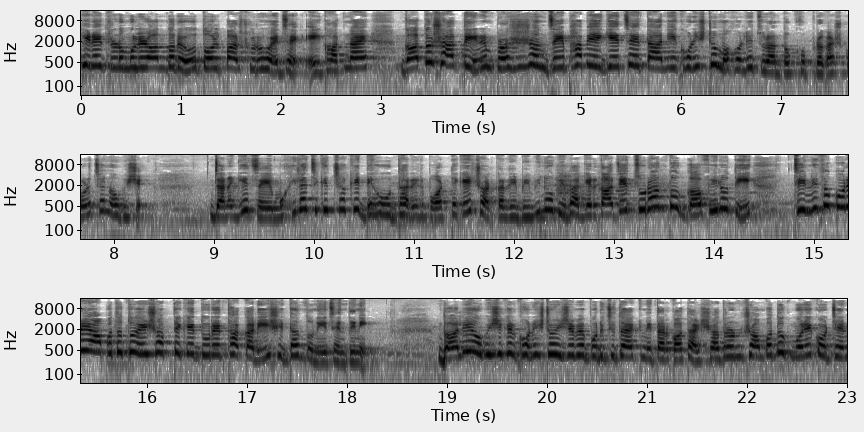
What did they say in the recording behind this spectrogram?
ঘিরে তৃণমূলের অন্দরেও তোলপাড় শুরু হয়েছে। এই ঘটনায় গত সাত দিন প্রশাসন যেভাবে এগিয়েছে তা নিয়ে ঘনিষ্ঠ মহলে চূড়ান্ত ক্ষোভ প্রকাশ করেছেন অভিষেক। জানা গিয়েছে, মহিলা চিকিৎসকের দেহ উদ্ধারের পর থেকে সরকারের বিভিন্ন বিভাগের কাজে চূড়ান্ত গাফিলতি চিহ্নিত করে আপাতত এইসব থেকে দূরে থাকারই সিদ্ধান্ত নিয়েছেন তিনি। দলে অভিষেকের ঘনিষ্ঠ হিসেবে পরিচিত এক নেতার কথায় সাধারণ সম্পাদক মনে করছেন,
